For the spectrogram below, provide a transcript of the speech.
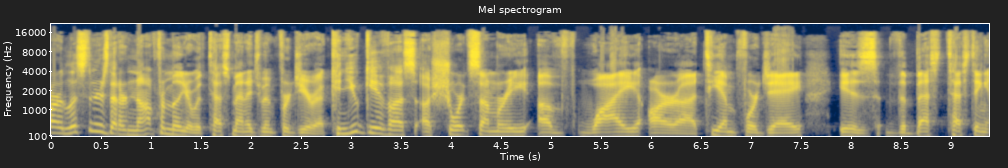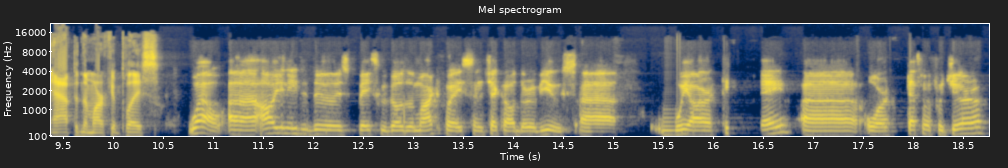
our listeners that are not familiar with test management for Jira, can you give us a short summary of why our uh, TM4J is the best testing app in the marketplace? Well, uh, all you need to do is basically go to the marketplace and check out the reviews. Uh, we are TJ uh, or Testament for Jira.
